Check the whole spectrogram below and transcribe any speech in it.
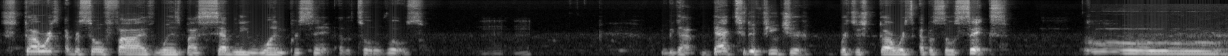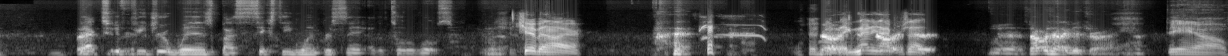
Star Wars Episode 5 wins by 71% of the total votes. Mhm. We got Back to the Future versus Star Wars Episode 6. Ooh. Back to the Future wins by 61% of the total votes. Should have been higher. No, Like 99%. Yeah, Star Wars had a good try. Damn.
